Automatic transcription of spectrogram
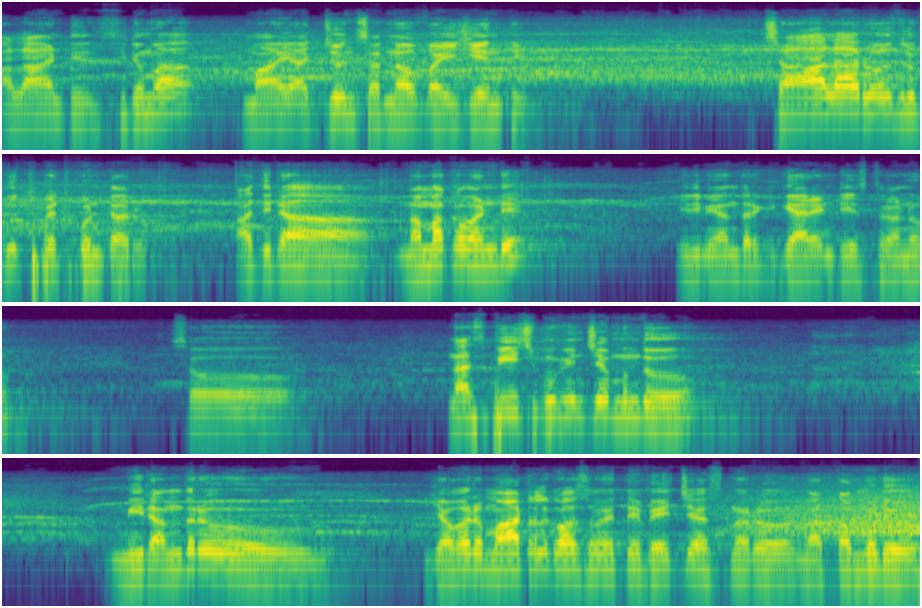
అలాంటి సినిమా మా అర్జున్ సన్న వైజయంతి. చాలా రోజులు గుర్తుపెట్టుకుంటారు. అది నా నమ్మకం అండి. ఇది మీ అందరికీ గ్యారంటీ ఇస్తున్నాను. సో నా స్పీచ్ ముగించే ముందు మీరందరూ ఎవరి మాటల కోసం అయితే వెయిట్ చేస్తున్నారో నా తమ్ముడు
